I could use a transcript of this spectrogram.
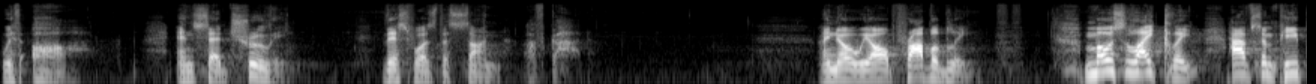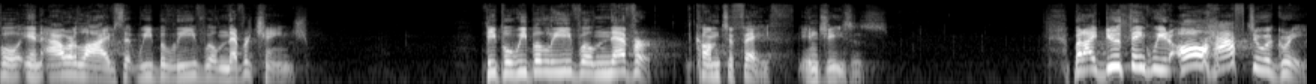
with awe and said, Truly, this was the Son of God. I know we all probably, most likely, have some people in our lives that we believe will never change. People we believe will never come to faith in Jesus. But I do think we'd all have to agree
